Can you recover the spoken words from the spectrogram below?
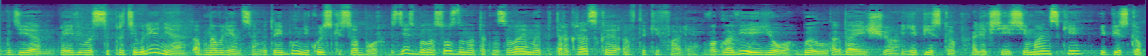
где появилось сопротивление обновленцам, это и был Никольский собор. Здесь была создана так называемая Петроградская автокефалия. Во главе ее был тогда еще епископ Алексей Симанский, епископ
